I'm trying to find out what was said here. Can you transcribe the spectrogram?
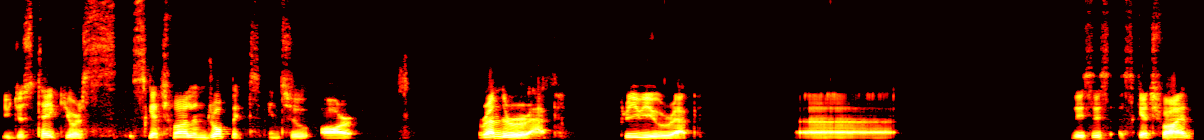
You just take your sketch file and drop it into our renderer app, previewer app. Uh, this is a sketch file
